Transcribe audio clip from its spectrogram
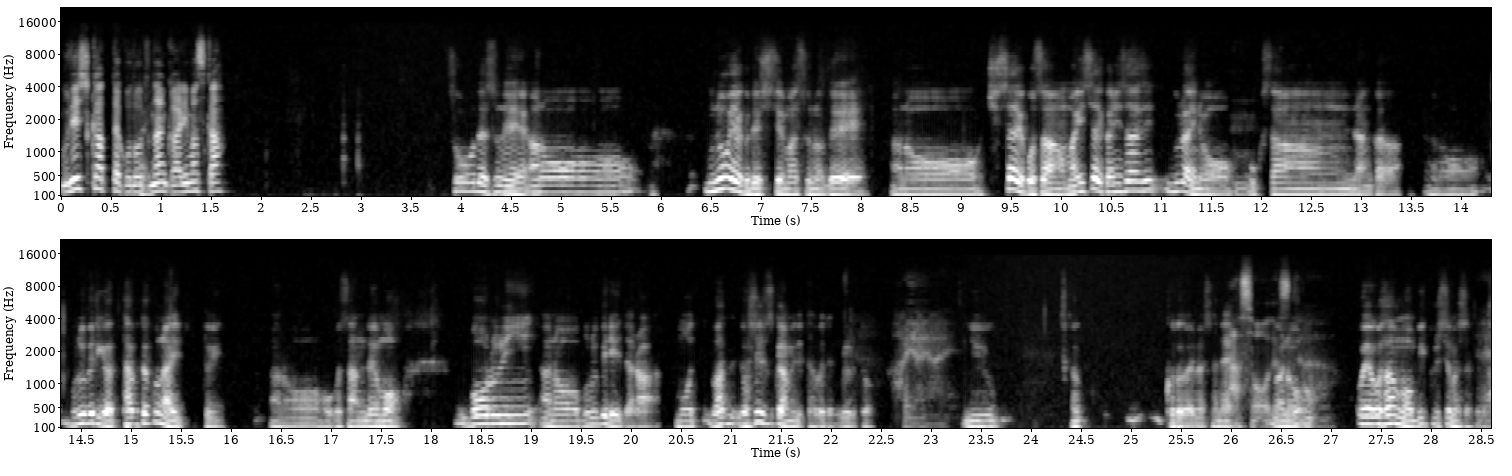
嬉しかったことって何かありますか、そうですね。あのー無農薬でしてますので、あのー小さいお子さん、まあ、1歳か2歳ぐらいのうん奥さんなんか、あのーブルーベリーが食べたくないという、あのーお子さんでも、ボウルに、あのーブルーベリー入れたら、もうわわしづかみで食べてくれるとはいうあことがありましたね。あそうですか、あの親御さんもびっくりしてましたけど。ええ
